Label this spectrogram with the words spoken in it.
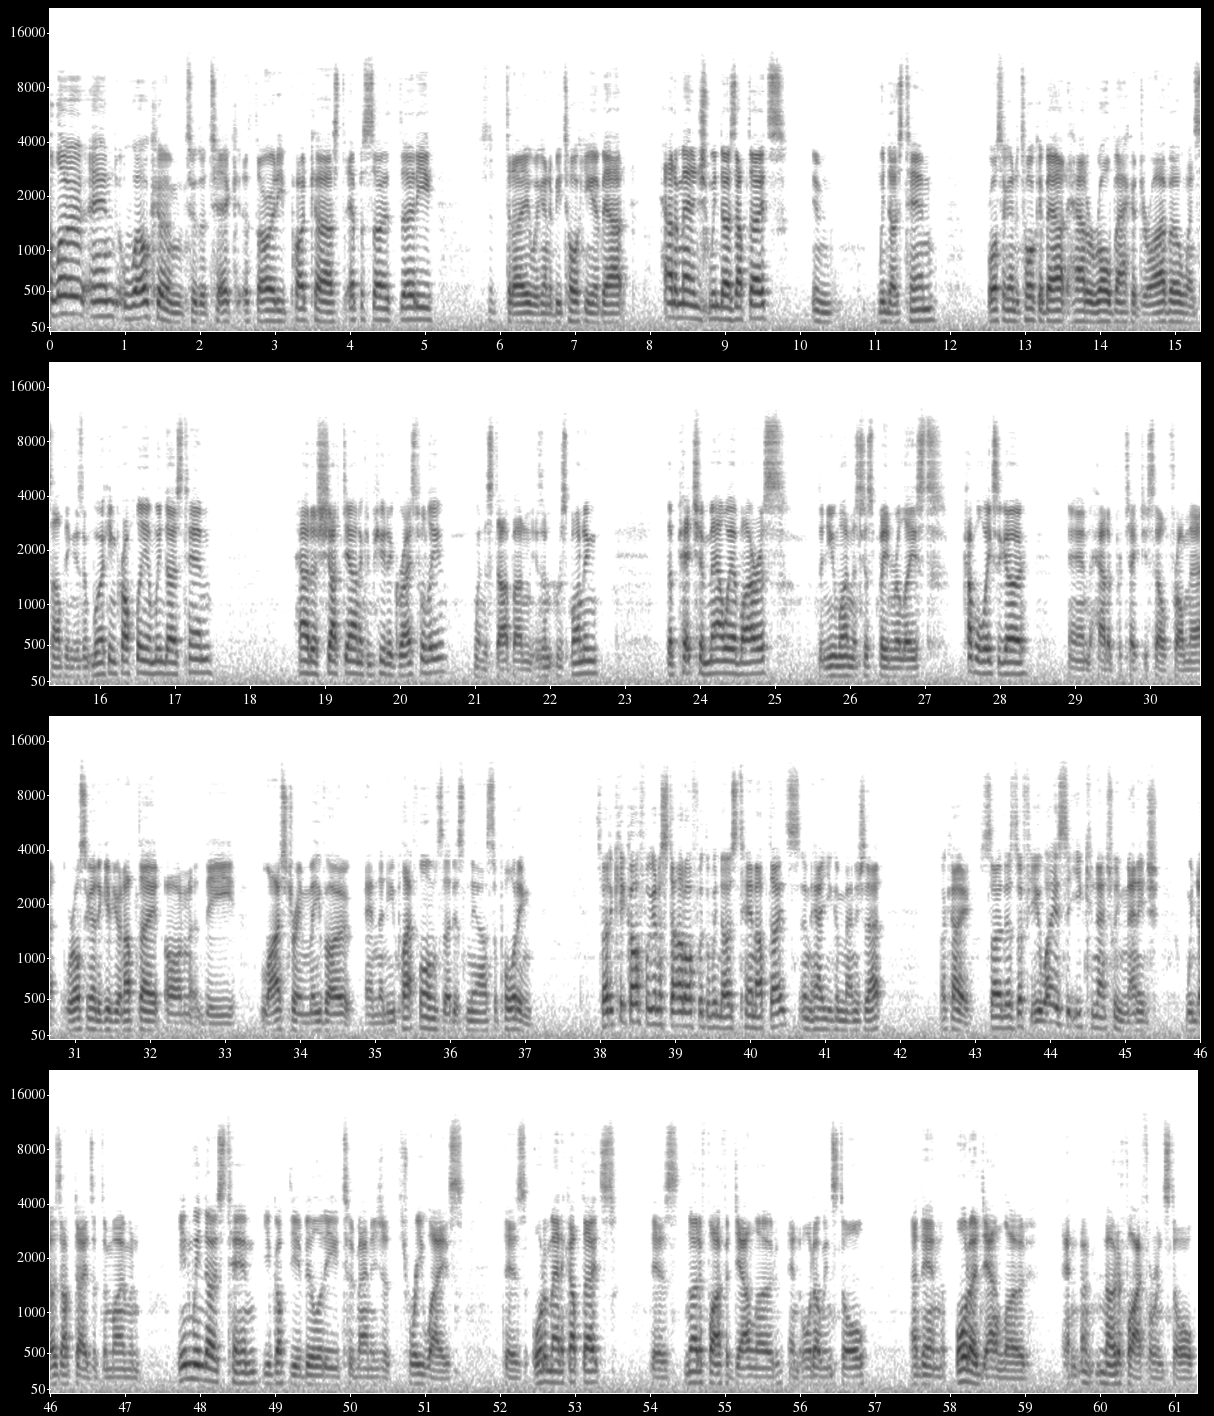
Hello and welcome to the Tech Authority Podcast, episode 30. So today we're going to be talking about how to manage Windows updates in Windows 10. We're also going to talk about how to roll back a driver when something isn't working properly in Windows 10, how to shut down a computer gracefully when the start button isn't responding, the Petya malware virus, the new one that's just been released a couple of weeks ago, and how to protect yourself from that. We're also going to give you an update on the Livestream Mevo and the new platforms that it's now supporting. So to kick off, we're going to start off with the Windows 10 updates and how you can manage that. Okay, so there's a few ways that you can actually manage Windows updates at the moment. In Windows 10, you've got the ability to manage it three ways. There's automatic updates, there's notify for download and auto install, and then auto download and notify for install.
